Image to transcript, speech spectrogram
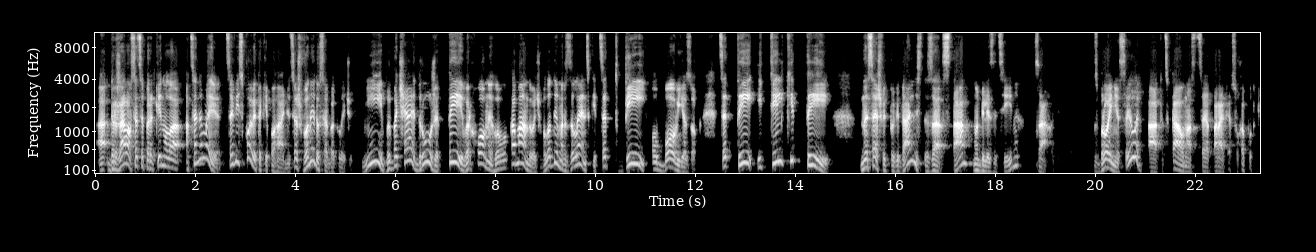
а держава все це перекинула. А це не ми, це військові такі погані. Це ж вони до себе кличуть. Ні, вибачай, друже, ти, верховний головнокомандувач Володимир Зеленський, це твій обов'язок. Це ти і тільки ти несеш відповідальність за стан мобілізаційних заходів. Збройні сили, а ТЦК у нас це парафія сухопутки,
